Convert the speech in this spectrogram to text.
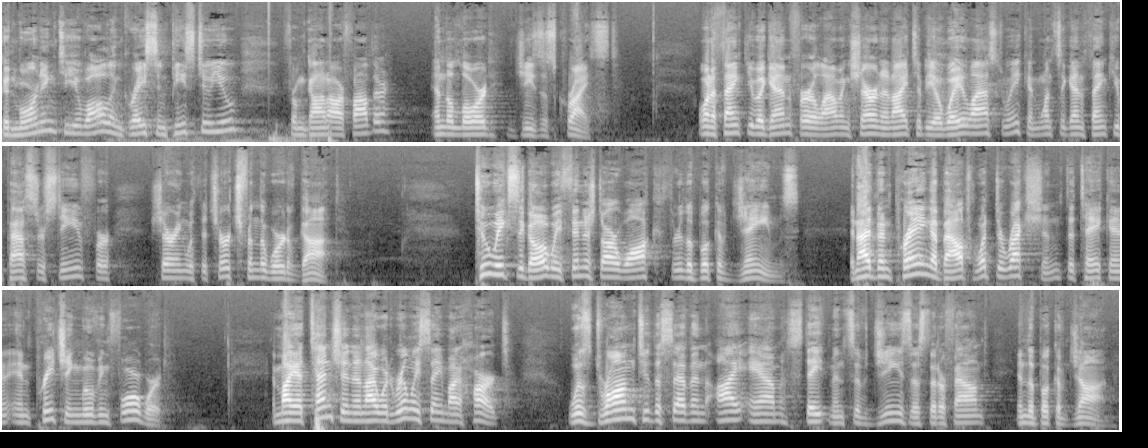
Good morning to you all, and grace and peace to you from God our Father and the Lord Jesus Christ. I want to thank you again for allowing Sharon and I to be away last week, and once again, thank you, Pastor Steve, for sharing with the church from the Word of God. Two weeks ago, we finished our walk through the book of James, and I'd been praying about what direction to take in, in preaching moving forward. And my attention, and I would really say my heart, was drawn to the seven I am statements of Jesus that are found in the book of John.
